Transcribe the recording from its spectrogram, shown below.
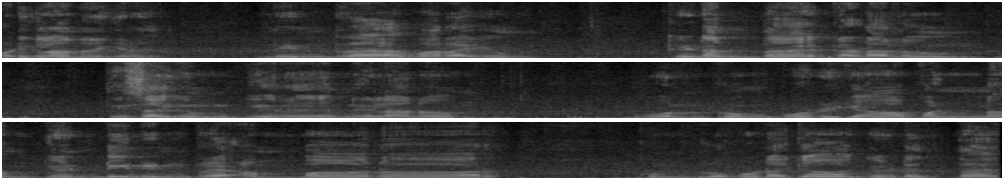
படிக்கலாம்னு நினைக்கிறேன். நின்ற மறையும் கிடந்த கடலும் திசையும் கிரு நிலனும் ஒன்றும் பொழியா வண்ணம் கெண்டி நின்ற அம்பானார். குன்று குடையா கெடுத்த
